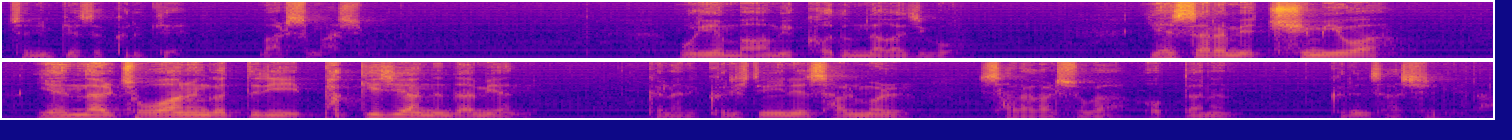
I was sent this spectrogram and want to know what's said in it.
주님께서 그렇게 말씀하십니다. 우리의 마음이 거듭나 가지고 옛사람의 취미와 옛날 좋아하는 것들이 바뀌지 않는다면 그는 그리스도인의 삶을 살아갈 수가 없다는 그런 사실입니다.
